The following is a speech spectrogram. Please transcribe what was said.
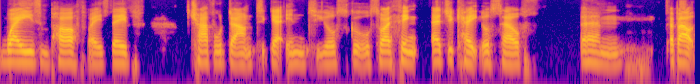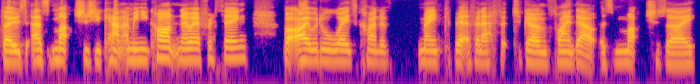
ways and pathways they've traveled down to get into your school. So I think educate yourself um, about those as much as you can. I mean, you can't know everything, but I would always kind of make a bit of an effort to go and find out as much as I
